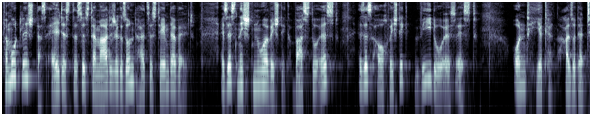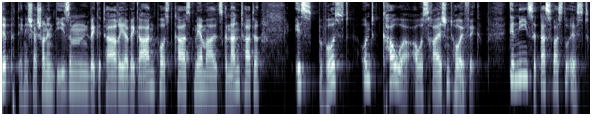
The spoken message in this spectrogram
vermutlich das älteste systematische Gesundheitssystem der Welt. Es ist nicht nur wichtig, was du isst, es ist auch wichtig, wie du es isst. Und hier also der Tipp, den ich ja schon in diesem Vegetarier-Vegan-Podcast mehrmals genannt hatte, iss bewusst und kaue ausreichend häufig. Genieße das, was du isst.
